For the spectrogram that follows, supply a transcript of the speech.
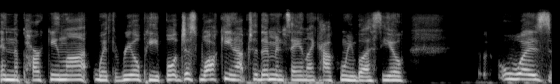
in the parking lot with real people, just walking up to them and saying, like, how can we bless you? was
